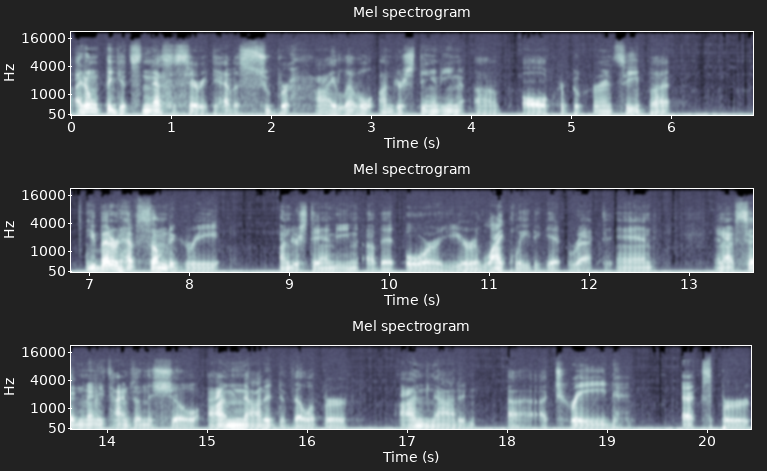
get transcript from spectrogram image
I don't think it's necessary to have a super high level understanding of all cryptocurrency, but you better have some degree understanding of it or you're likely to get wrecked. And and I've said many times on this show, I'm not a developer. I'm not an, uh, a trade expert.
